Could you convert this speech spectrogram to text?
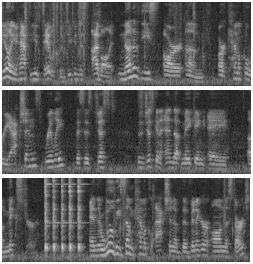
you don't even have to use tablespoons. You can just eyeball it. None of these are um, are chemical reactions, really. This is just this is just going to end up making a a mixture. And there will be some chemical action of the vinegar on the starch,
